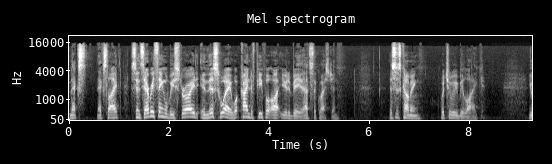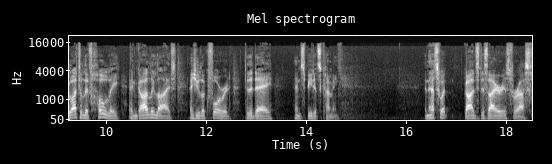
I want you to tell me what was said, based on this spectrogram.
Next, next slide. Since everything will be destroyed in this way, what kind of people ought you to be? That's the question. This is coming. What should we be like? You ought to live holy and godly lives as you look forward to the day and speed its coming. And that's what God's desire is for us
